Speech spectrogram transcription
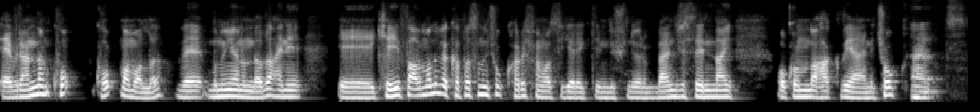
Evrenden ko kopmamalı ve bunun yanında da, hani, eee, keyif almalı ve kafasının çok karışmaması gerektiğini düşünüyorum. Bence Selinay o konuda haklı yani. Çok Evet.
